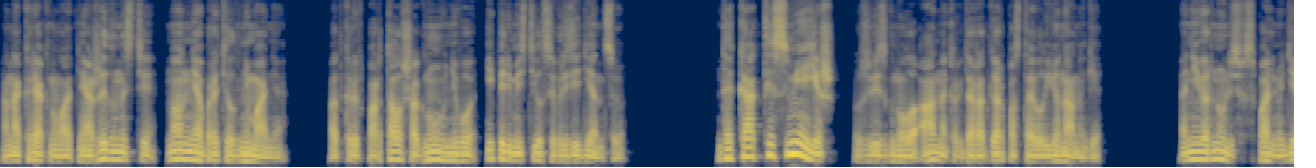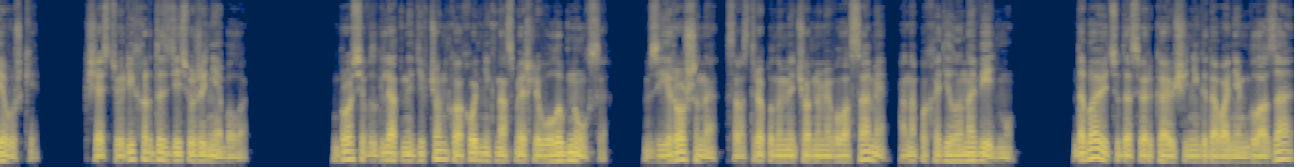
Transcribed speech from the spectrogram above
Она крякнула от неожиданности, но он не обратил внимания. Открыв портал, шагнул в него и переместился в резиденцию. «Да как ты смеешь?» – взвизгнула Анна, когда Радгар поставил ее на ноги. Они вернулись в спальню девушки. К счастью, Рихарда здесь уже не было. Бросив взгляд на девчонку, охотник насмешливо улыбнулся. Взъерошенная, с растрепанными черными волосами, она походила на ведьму. Добавить сюда сверкающие негодованием глаза,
